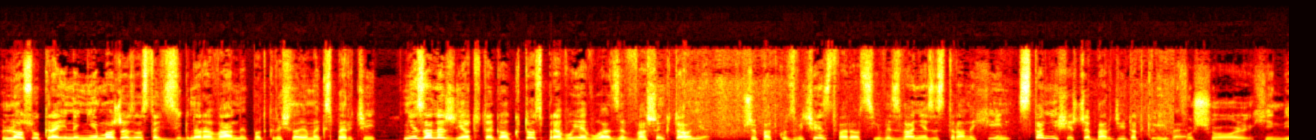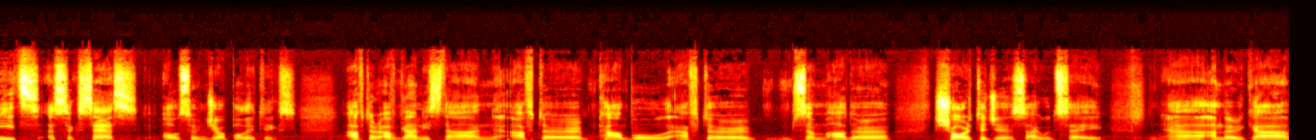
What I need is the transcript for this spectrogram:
los Ukrainy nie może zostać zignorowany, podkreślają eksperci, niezależnie od tego, kto sprawuje władzę w Waszyngtonie. W przypadku zwycięstwa Rosji wyzwanie ze strony Chin stanie się jeszcze bardziej dotkliwe. For sure, he needs a success also in geopolitics. After Afghanistan, after Kabul, after some other shortages, I would say, uh, America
